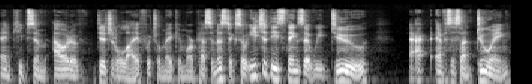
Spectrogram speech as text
and keeps him out of digital life which will make him more pessimistic. So each of these things that we do emphasis on doing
